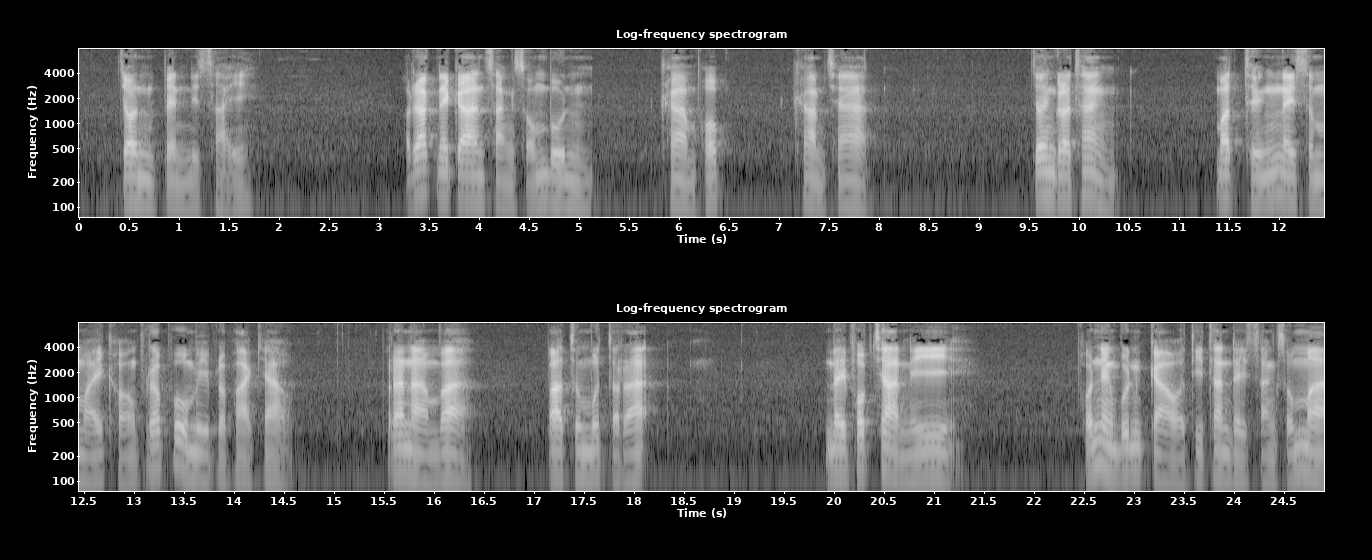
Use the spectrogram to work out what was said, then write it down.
ๆ จนเป็นนิสัย รักในการสั่งสมบุญ ข้ามภพข้ามชาติ จนกระทั่ง มาถึงในสมัยของพระผู้มีพระภาคเจ้า พระนามว่าปาทุมุตระ ในภพชาตินี้ ผลแห่งบุญเก่าที่ท่านได้สั่งสมมา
